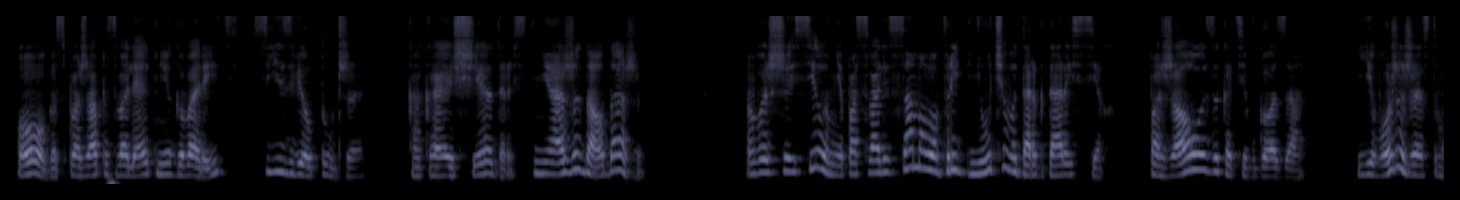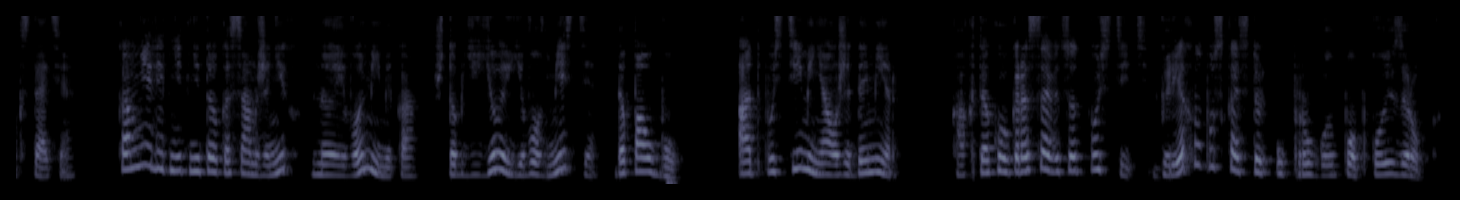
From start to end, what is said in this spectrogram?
«О, госпожа позволяет мне говорить», — съязвил тут же. «Какая щедрость! Не ожидал даже!» Высшие силы мне послали самого вреднючего Даркдара из всех, пожалуй, закатив глаза. Его же жестом, кстати. Ко мне липнет не только сам жених, но и его мимика, чтоб ее и его вместе, да по лбу. Отпусти меня уже, Демир. Как такую красавицу отпустить? Грех выпускать столь упругую попку из рук.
